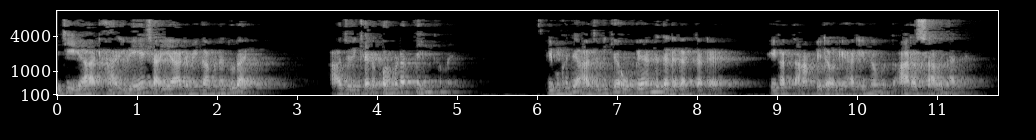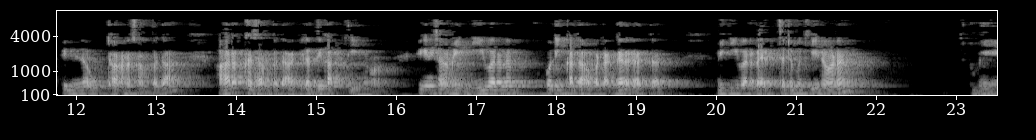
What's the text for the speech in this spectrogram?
ඉතින් යාට හරි වෙහෙසයි. යාට මේ ගමන දුරයි. ආධුනිකයට කොහොමදත් එහෙම තමයි. ඒ මොකද ආධුනිකය උපයන්න දැනගත්තට ඒකත් අහම්බෙට වගේ හරියනම ආරස්සාව දන්නේ. ඒ නිසා උත්තාන සම්පදා ආරක්ක සම්පදා කියලා දෙකක් තියෙනවා. ඒ නිසා මේ නීවරණ වලින් කතාව පටන් ගන්නගත්තත් මේ නීවරණ ඇත්තටම කියනවනම් මේ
